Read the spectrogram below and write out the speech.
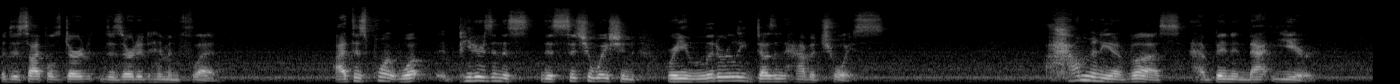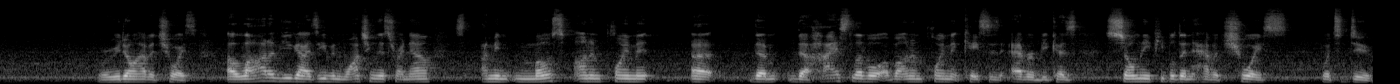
the disciples deserted him and fled. At this point, what Peter's in this, this situation where he literally doesn't have a choice. How many of us have been in that year where we don't have a choice? A lot of you guys, even watching this right now, I mean, most unemployment, uh, the the highest level of unemployment cases ever because so many people didn't have a choice what to do.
